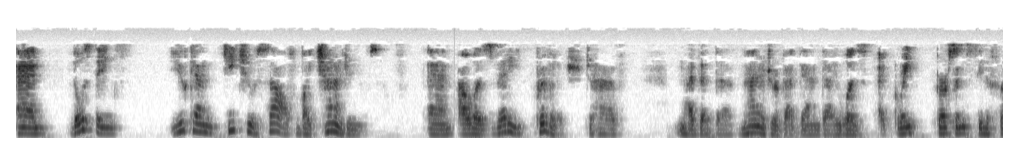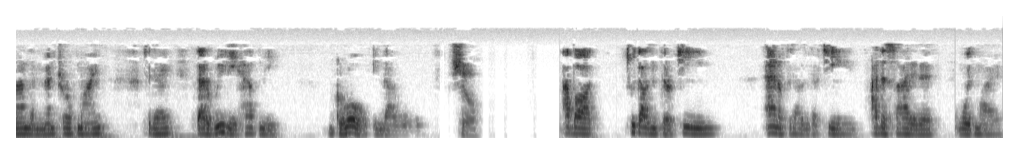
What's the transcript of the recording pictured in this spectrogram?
and those things you can teach yourself by challenging yourself. And I was very privileged to have my the, the manager back then that was a great person, still a friend and mentor of mine today that really helped me grow in that role. Sure. About 2013, end of 2013, I decided it with my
